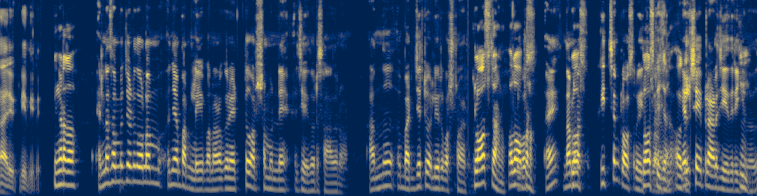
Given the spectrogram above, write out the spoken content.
ആ ഒരു രീതിയിൽ നിങ്ങളതോ? എന്നെ സംബന്ധിച്ചിടത്തോളം ഞാൻ പറഞ്ഞില്ലേ പറഞ്ഞ ഒരു എട്ട് വർഷം മുന്നേ ചെയ്തൊരു സാധനമാണ്. അന്ന് ബഡ്ജറ്റ് വലിയൊരു പ്രശ്നമായിരുന്നു. ക്ലോസ്ഡ് ആണോ? അത് ഓപ്പണോ നമ്മുടെ. കിച്ചൺ ക്ലോസ് എൽ ഷേപ്പിലാണ് ചെയ്തിരിക്കുന്നത്.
